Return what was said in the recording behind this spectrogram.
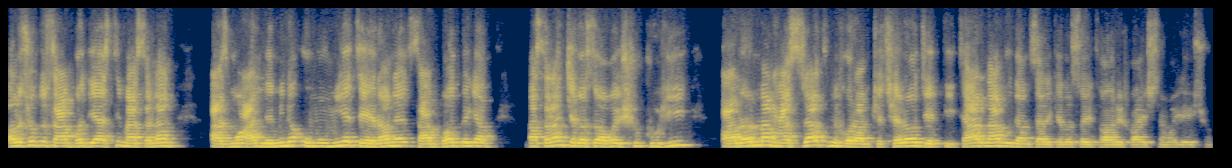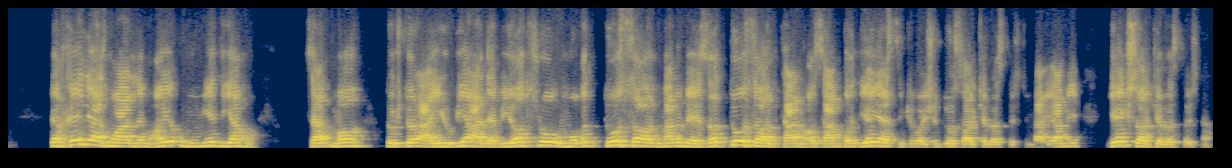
حالا چون تو سمپادی هستی مثلا از معلمین عمومی تهران سمپاد بگم مثلا کلاس آقای شکوهی الان من حسرت می‌خورم که چرا جدیتر نبودم سر کلاس های تاریخ و اجتماعیشون یا خیلی از معلم های عمومی دیگه ما دکتر ایوبی ادبیات رو اون موقع دو سال من و بهزاد دو سال تنها سمپادیایی هستیم که با دو سال کلاس داشتیم بقیه همین یک سال کلاس داشتم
